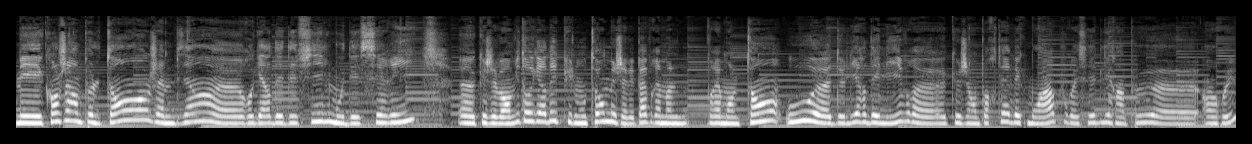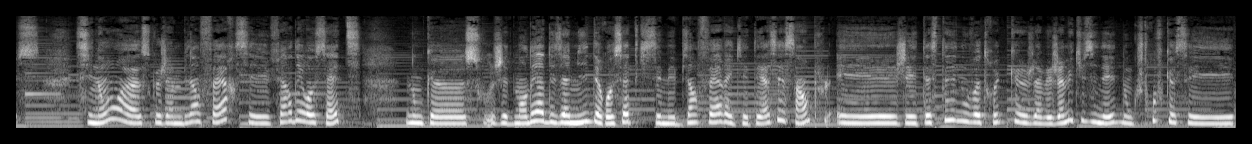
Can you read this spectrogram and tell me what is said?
mais quand j'ai un peu le temps j'aime bien regarder des films ou des séries que j'avais envie de regarder depuis longtemps mais j'avais pas vraiment le- vraiment le temps ou de lire des livres que j'ai emportés avec moi pour essayer de lire un peu en russe. Sinon ce que j'aime bien faire c'est faire des recettes. Donc euh, j'ai demandé à des amis des recettes qui s'aimaient bien faire et qui étaient assez simples et j'ai testé des nouveaux trucs que j'avais jamais cuisinés donc je trouve que c'est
